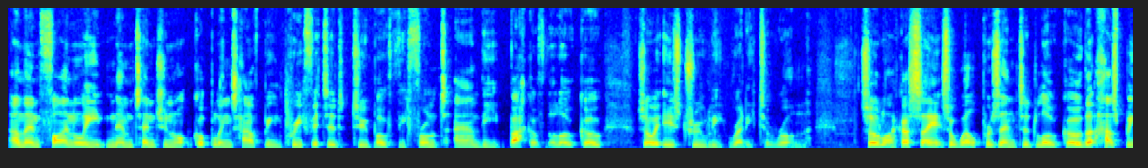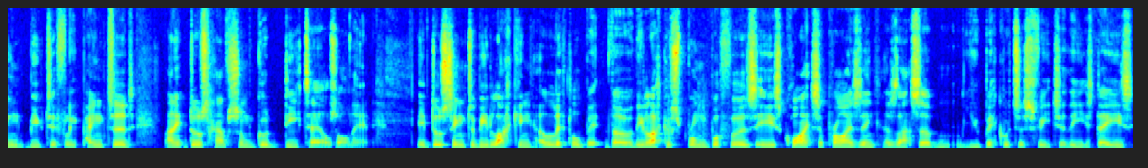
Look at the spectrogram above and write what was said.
And then finally, NEM tension lock couplings have been pre-fitted to both the front and the back of the loco, so it is truly ready to run. So like I say, it's a well presented loco that has been beautifully painted and it does have some good details on it. It does seem to be lacking a little bit though. The lack of sprung buffers is quite surprising as that's a ubiquitous feature these days.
